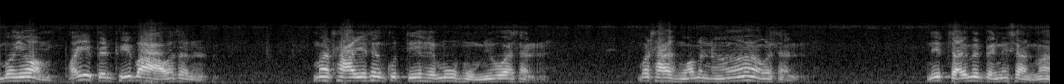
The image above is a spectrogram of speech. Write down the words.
เมื่อย่อมเพราะเป็นผีบ่าวสันมาทายอยู่เทิงกุฏิให้มูหุ่มอยู่ว่าสันมาทายหัวมันเนอะว่าสัน นิสัยมันเป็นนิสันมา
